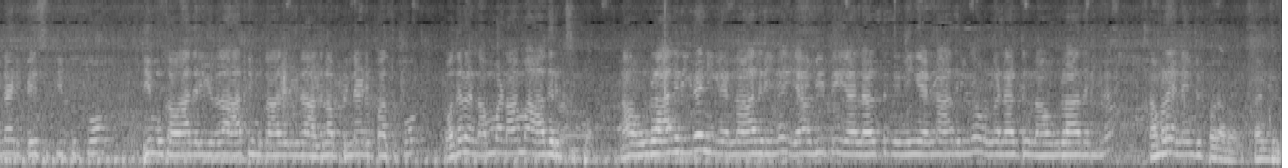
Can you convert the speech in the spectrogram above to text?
பின்னாடி பேசி தீர்த்துப்போம் திமுக ஆதரிக்கிறதா அதிமுக ஆதரிக்கிறதா அதெல்லாம் பின்னாடி பார்த்துப்போம். முதல்ல நம்ம நாம ஆதரிச்சுப்போம். நான் உங்களை ஆதரிக்கிறேன் நீங்கள் என்ன ஆதரிங்க? என் வீட்டுக்கு என் நிலத்துக்கு நீங்கள் என்ன ஆதரிங்க? உங்கள் நிலத்துக்கு நான் உங்களை ஆதரிக்கிறேன். நம்மளாம் இணைஞ்சு போகிறோம் நன்றி.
